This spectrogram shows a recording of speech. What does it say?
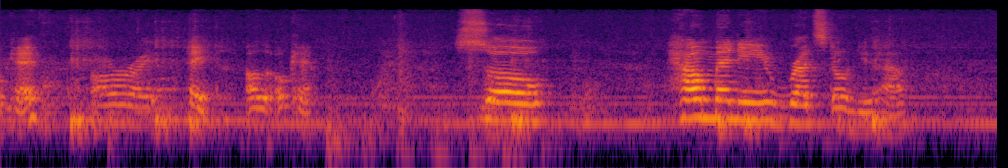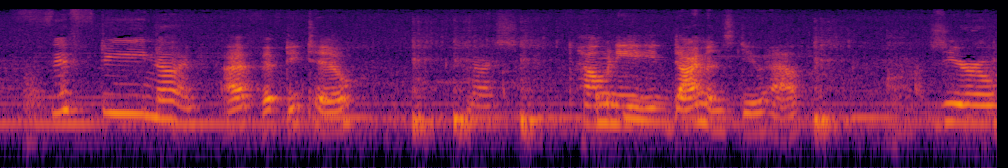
okay? All right. Hey, okay. So, how many redstone do you have? Fifty-nine. I have 52. Nice. How many diamonds do you have? Zero.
